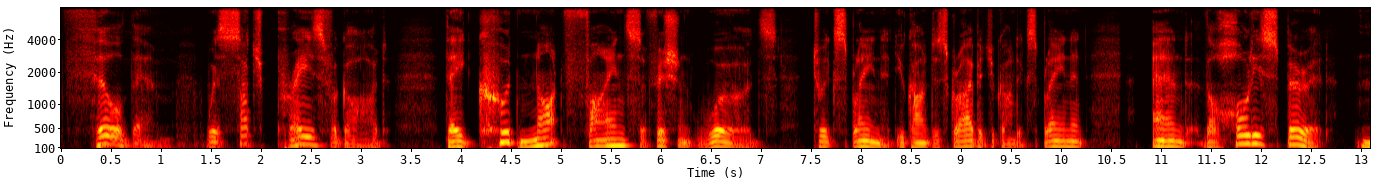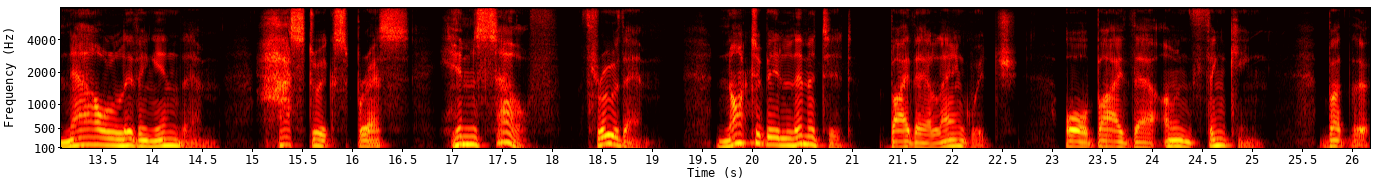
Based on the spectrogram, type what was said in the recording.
filled them with such praise for God, they could not find sufficient words to explain it. You can't describe it, you can't explain it. And the Holy Spirit, now living in them, has to express Himself through them, not to be limited by their language or by their own thinking, but the,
